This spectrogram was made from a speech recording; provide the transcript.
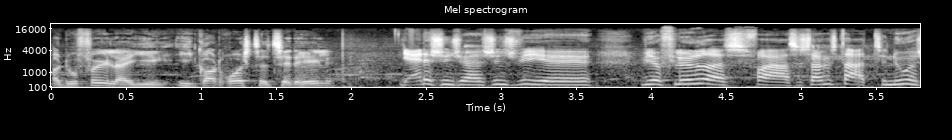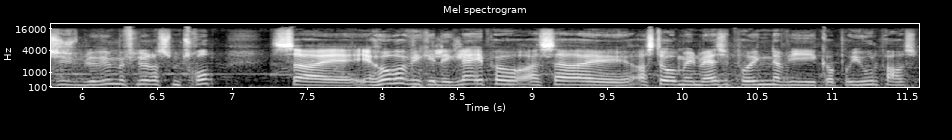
Og du føler, I, I er godt rustet til det hele? Ja, det synes jeg. Jeg synes, vi, øh, vi har flyttet os fra sæsonstart til nu. Jeg synes, vi bliver ved med at flytte os som trup. Så øh, jeg håber, vi kan lægge lag på og, så, øh, og stå med en masse point, når vi går på julepause.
